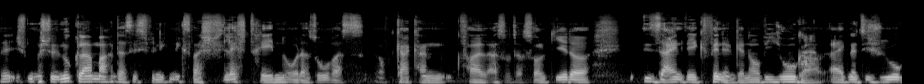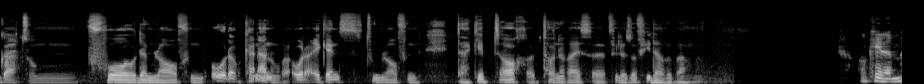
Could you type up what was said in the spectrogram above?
ich möchte nur klar machen, dass ich nichts was schlecht reden oder sowas. Auf gar keinen Fall. Also das sollte jeder seinen Weg finden, genau wie Yoga. Eignet sich Yoga zum vor dem Laufen oder keine Ahnung, oder ergänzt zum Laufen. Da gibt es auch tonneweise Philosophie darüber. Okay, dann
